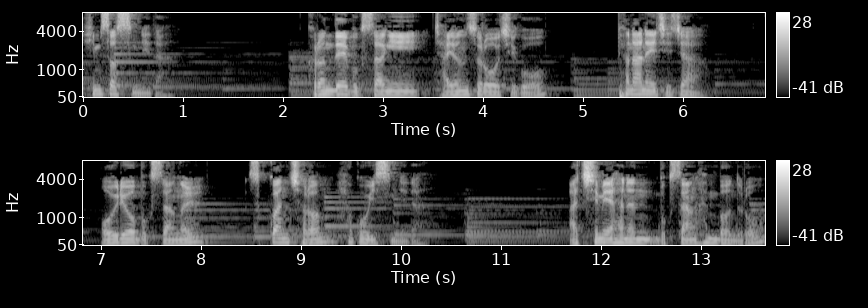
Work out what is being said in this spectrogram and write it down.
힘썼습니다. 그런데 묵상이 자연스러워지고 편안해지자 오히려 묵상을 습관처럼 하고 있습니다. 아침에 하는 묵상 한 번으로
